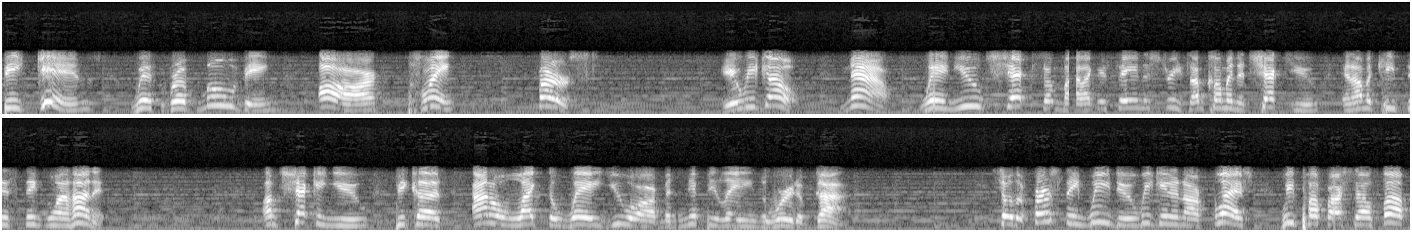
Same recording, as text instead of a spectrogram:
begins with removing our plank first. Here we go. Now, when you check somebody, like they say in the streets, I'm coming to check you and I'm going to keep this thing 100. I'm checking you because I don't like the way you are manipulating the word of God. So the first thing we do, we get in our flesh, we puff ourselves up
